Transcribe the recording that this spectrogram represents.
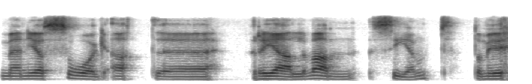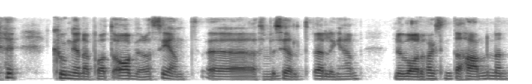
men jag såg att eh, Real vann sent. De är ju kungarna på att avgöra sent. Eh, speciellt Bellingham. Nu var det faktiskt inte han, men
